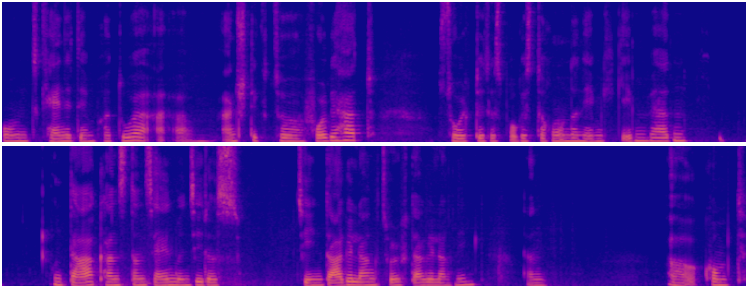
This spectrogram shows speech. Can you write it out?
und keine Temperaturanstieg äh, zur Folge hat, sollte das Progesteron dann eben gegeben werden. Und da kann es dann sein, wenn sie das zehn Tage lang, zwölf Tage lang nimmt, dann äh, kommt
